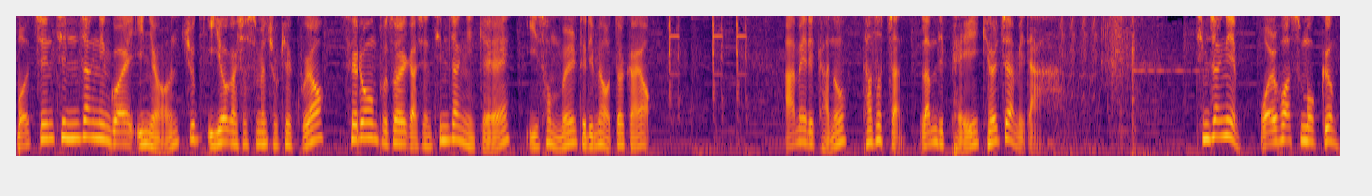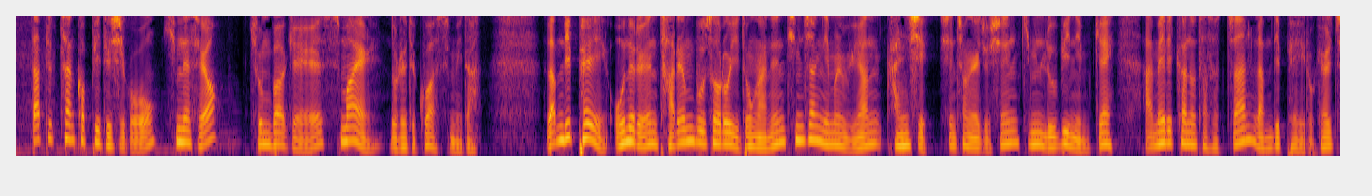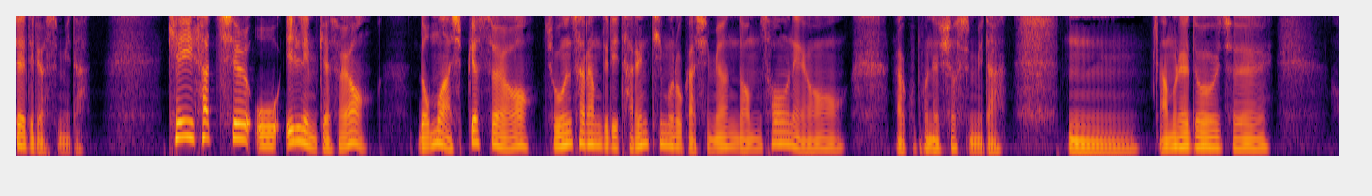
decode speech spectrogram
멋진 팀장님과의 인연 쭉 이어가셨으면 좋겠고요. 새로운 부서에 가신 팀장님께 이 선물 드리면 어떨까요? 아메리카노 5잔 람디페이 결제합니다. 팀장님, 월화수목금 따뜻한 커피 드시고 힘내세요. 존박의 Smile 노래 듣고 왔습니다. 람디페이, 오늘은 다른 부서로 이동하는 팀장님을 위한 간식 신청해주신 김루비님께 아메리카노 5잔 람디페이로 결제해드렸습니다. K4751님께서요, 너무 아쉽겠어요. 좋은 사람들이 다른 팀으로 가시면 너무 서운해요. 라고 보내주셨습니다. 음, 아무래도 이제,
